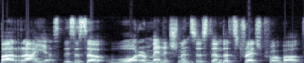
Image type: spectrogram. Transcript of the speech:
barayas. This is a water management system that stretched for about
